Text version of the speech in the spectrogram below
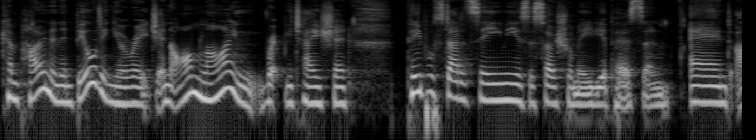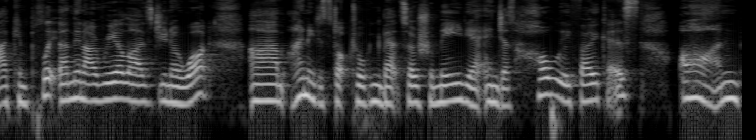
component in building your reach and online reputation people started seeing me as a social media person and I completely, and then I realized, you know what? Um, I need to stop talking about social media and just wholly focus on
